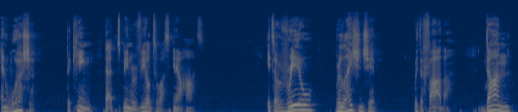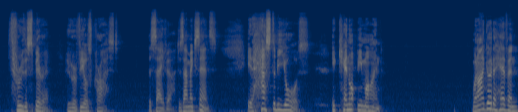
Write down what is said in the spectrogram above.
and worship the King that's been revealed to us in our hearts. It's a real relationship with the Father done through the Spirit who reveals Christ, the Savior. Does that make sense? It has to be yours, it cannot be mine. When I go to heaven,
